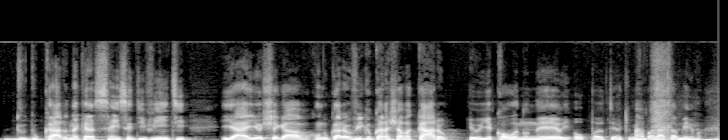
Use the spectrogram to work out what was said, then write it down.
do, do caro, né? Que era 100, 120. E aí eu chegava, quando o cara, eu vi que o cara achava caro, eu ia colando nele. Opa, eu tenho aqui mais barata mesmo.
